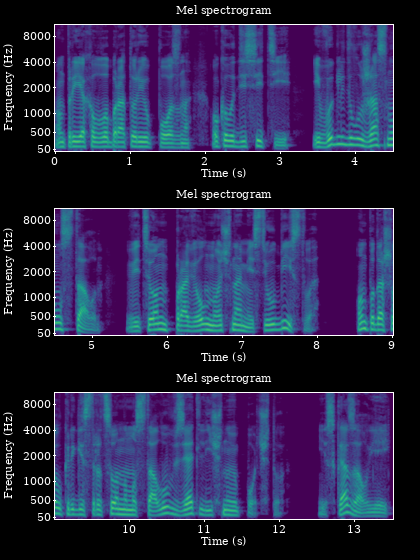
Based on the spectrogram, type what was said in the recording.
Он приехал в лабораторию поздно, около десяти, и выглядел ужасно усталым, ведь он провел ночь на месте убийства. Он подошел к регистрационному столу взять личную почту и сказал ей,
